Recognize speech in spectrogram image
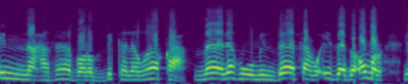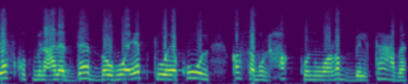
إن عذاب ربك لواقع ما له من دافع وإذا بعمر يسقط من على الدابة وهو يبكي ويقول قسم حق ورب الكعبة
